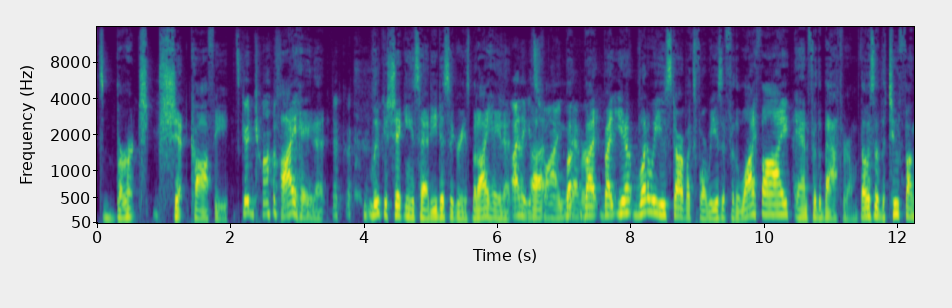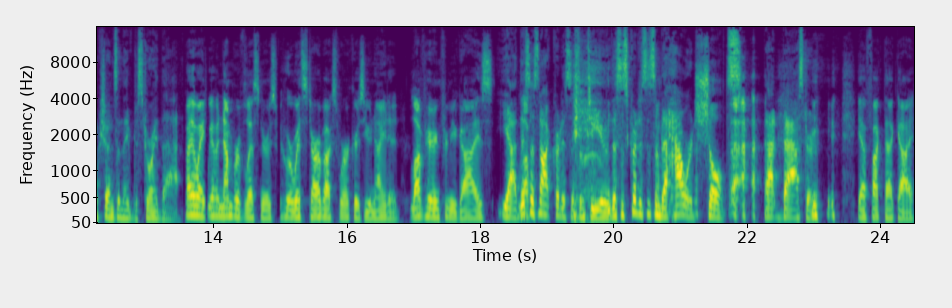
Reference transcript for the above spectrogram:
It's burnt shit coffee. It's good coffee. I hate it. Luke is shaking his head. He disagrees, but I hate it. I think it's fine, But, whatever. but but you know what do we use Starbucks for? We use it for the Wi-Fi and for the bathroom. Those are the two functions, and they've destroyed that. By the way, we have a number of listeners who are with Starbucks Workers United. Love hearing from you guys. Yeah, this is not criticism to you. This is criticism to Howard Schultz, that bastard. yeah, fuck that guy.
